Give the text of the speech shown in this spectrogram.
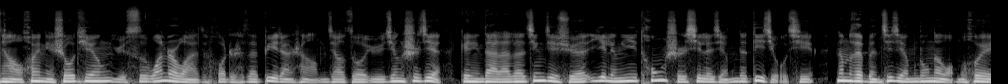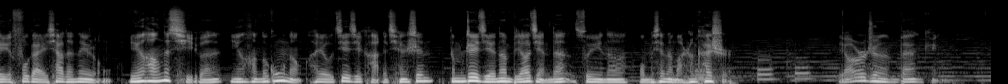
你好，欢迎你收听雨思 Wonderwise，或者是在 B 站上我们叫做语境世界，给你带来的经济学一零一通识系列节目的第九期。那么在本期节目中呢，我们会覆盖以下的内容：银行的起源、银行的功能，还有借记卡的前身。那么这节呢比较简单，所以呢，我们现在马上开始。The origin of banking,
